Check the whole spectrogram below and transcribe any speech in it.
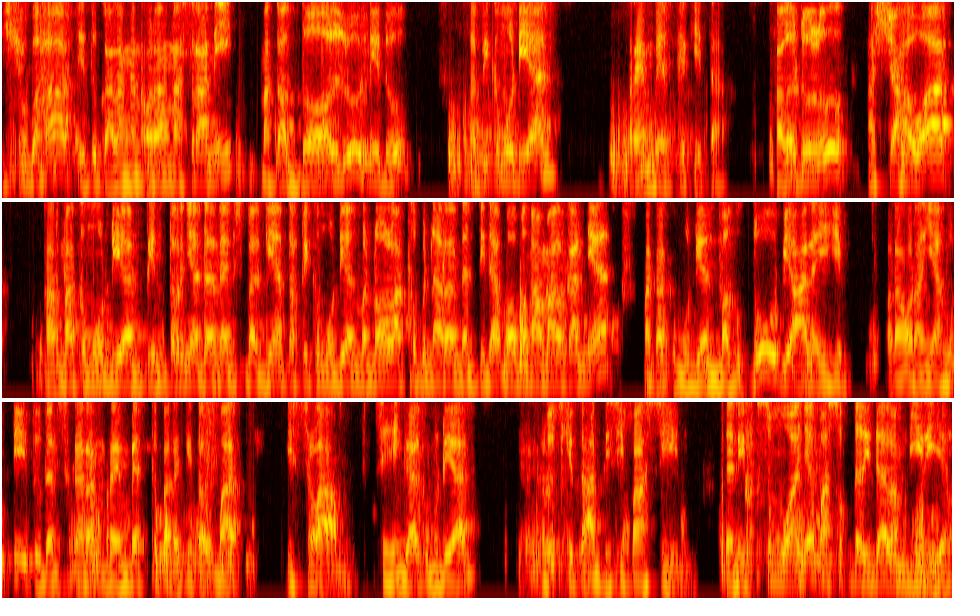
syubhat itu kalangan orang Nasrani, maka dolun itu, tapi kemudian rembet ke kita. Kalau dulu asyahwat karena kemudian pinternya dan lain sebagainya, tapi kemudian menolak kebenaran dan tidak mau mengamalkannya, maka kemudian maghdubi alaihim. Orang-orang Yahudi itu dan sekarang merembet kepada kita umat Islam. Sehingga kemudian ya, harus kita antisipasi. Dan itu semuanya masuk dari dalam diri ya.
